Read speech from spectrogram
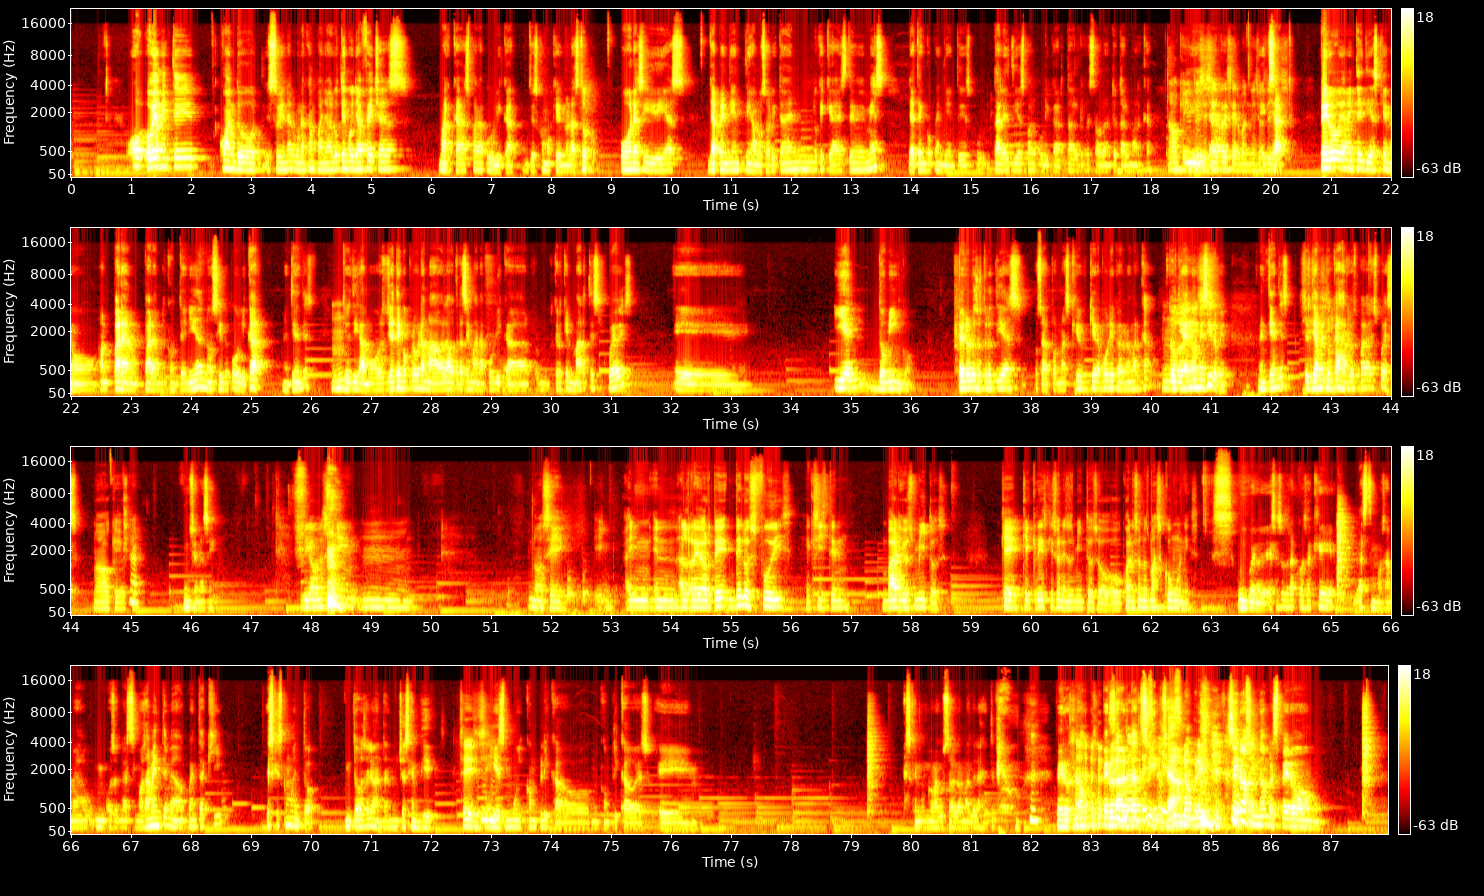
O- obviamente cuando estoy en alguna campaña o algo, tengo ya fechas marcadas para publicar, entonces como que no las toco. Horas y días ya pendientes, digamos, ahorita en lo que queda de este mes, ya tengo pendientes tales días para publicar tal restaurante o tal marca. Ah, ok, entonces Ya. se reservan esos Exacto. Pero obviamente hay días que no, para, para mi contenido no sirve publicar, ¿me entiendes? días. Ujú. Entonces, digamos, yo tengo programado la otra semana publicar, creo que el martes y jueves, eh, y el domingo. Pero los otros días, o sea, por más que quiera publicar una marca, No los días no me sirven, ¿me entiendes? Entonces Sí, ya sí, me toca dejarlos para después. Ah, ok, ok. Claro. Funciona así. Digamos que. mm, no sé. En, en- en- alrededor de, de los foodies existen varios mitos. ¿Qué, qué crees que son esos mitos o, o cuáles son los más comunes? Uy, bueno, esa es otra cosa que lastimosa me ha dado- o sea, lastimosamente me he dado cuenta aquí. Es que es como en todo. En todo se levantan muchas envidias. Sí, sí, sí. Y es muy complicado, muy complicado eso. Eh, es que no, no me gusta hablar mal de la gente, pero, pero no, pero Sin la verdad nombres, sí, si o sea, Sin nombre. sí, no, sin nombres, pero, o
